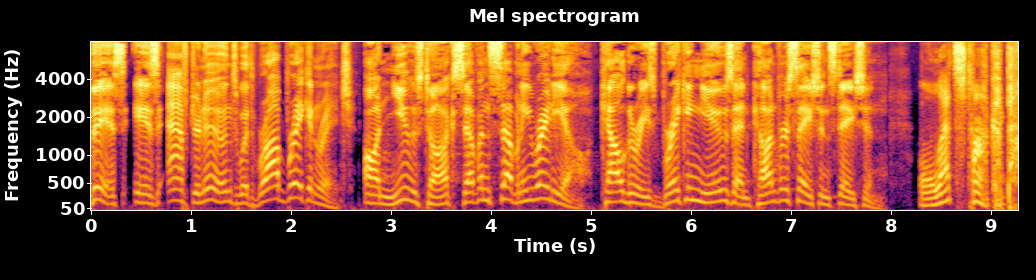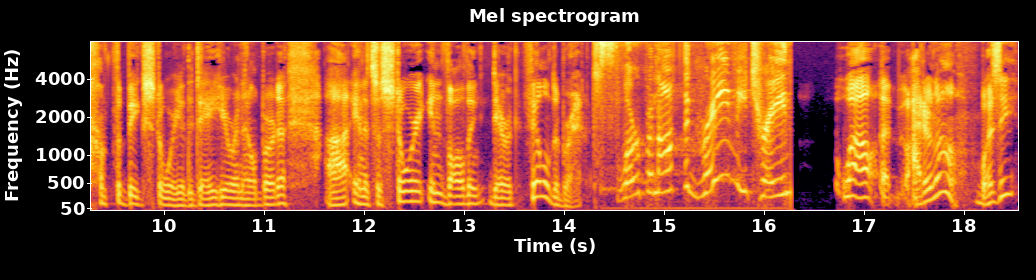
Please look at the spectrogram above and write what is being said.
This is Afternoons with Rob Breckenridge on News Talk 770 Radio, Calgary's breaking news and conversation station. Let's talk about the big story of the day here in Alberta, uh, and it's a story involving Derek Fildebrandt. Slurping off the gravy train. Well, uh, I don't know. Was he?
